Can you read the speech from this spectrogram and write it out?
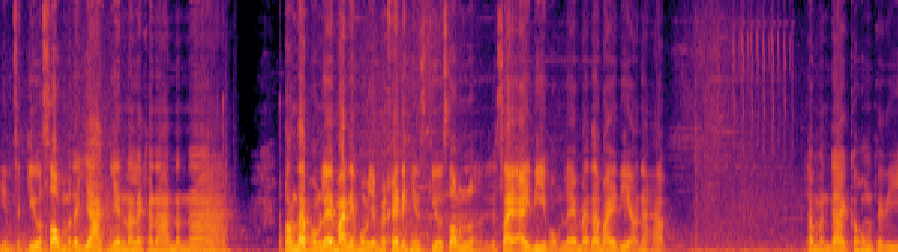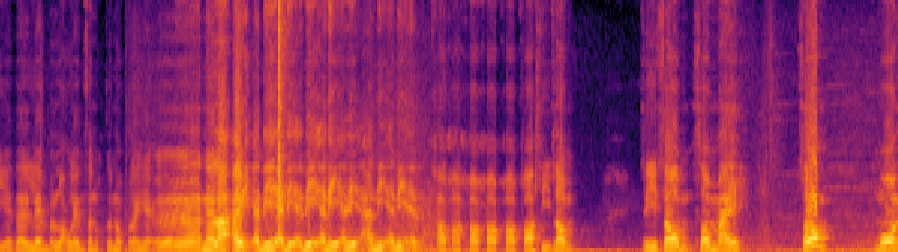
หินสกิลส้มมันจะยากเย็นอะไรขนาดนั้นน่ะตั้งแต่ผมเล่นมานี่ผมยังไม่เคยได้เห็นสกิลส้มใส่ ID ผมเลยแม้แต่ใบเดียวนะครับ ถ้ามันได้ก็คงจะดีจะได้เล่นแบบลองเล่นสนุกสนุกอะไรเงี้ยเออนั่นละเอ้ยอันนี้อันนี้อันนี้อันนี้อันนี้อันนี้อันนี้ขอขอขอขอขอขอสีส้ม สีส้มส้มไหมส้มม่วง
